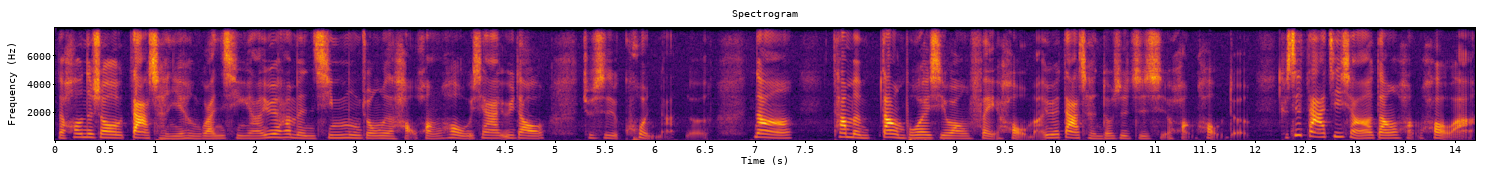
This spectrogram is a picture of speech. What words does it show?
然后那时候大臣也很关心啊，因为他们心目中的好皇后现在遇到就是困难了，那他们当然不会希望废后嘛，因为大臣都是支持皇后的。可是妲己想要当皇后啊，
